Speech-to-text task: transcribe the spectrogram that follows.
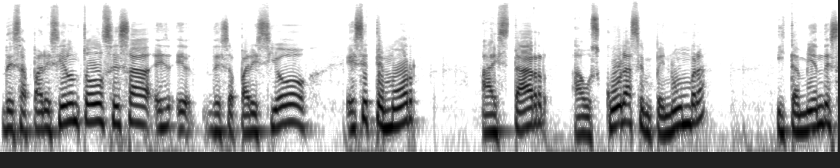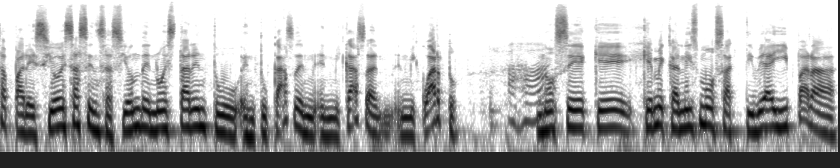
desaparecieron todos esa, es- eh, desapareció ese temor a estar a oscuras, en penumbra, y también desapareció esa sensación de no estar en tu, en tu casa, en, en mi casa, en, en mi cuarto. Ajá. No sé qué, qué mecanismos activé ahí para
